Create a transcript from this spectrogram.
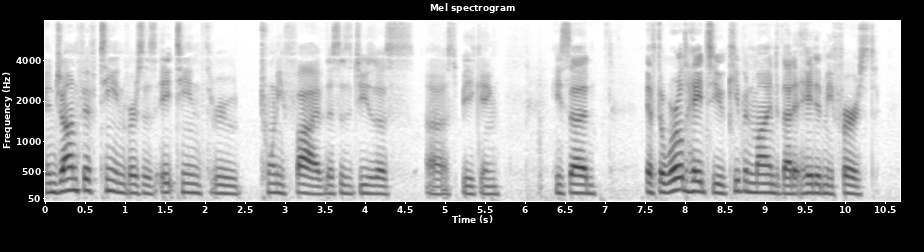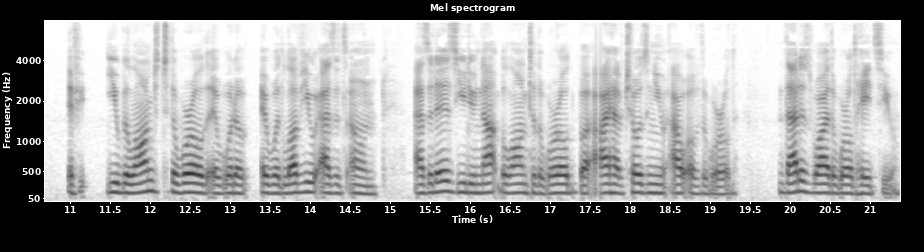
in John 15, verses 18 through 25, this is Jesus uh, speaking. He said, If the world hates you, keep in mind that it hated me first. If you belonged to the world, it would it would love you as its own. As it is, you do not belong to the world, but I have chosen you out of the world. That is why the world hates you.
